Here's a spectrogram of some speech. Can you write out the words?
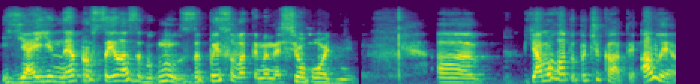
Я її не просила ну, записувати мене сьогодні. Е, я могла би почекати, але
